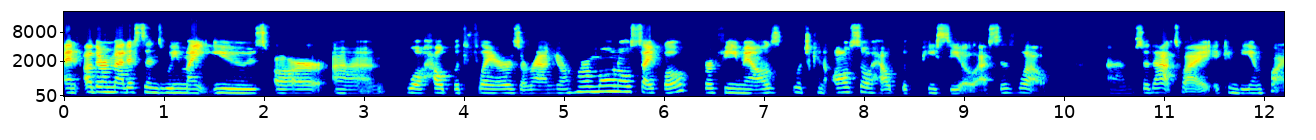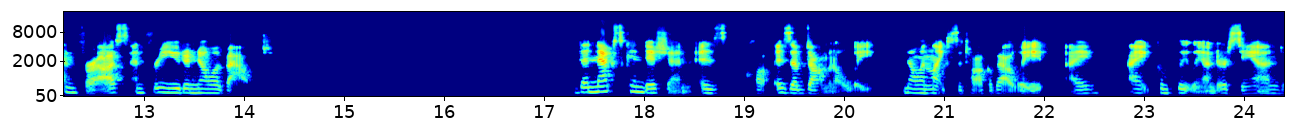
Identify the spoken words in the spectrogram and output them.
and other medicines we might use are um, will help with flares around your hormonal cycle for females, which can also help with PCOS as well. Um, so that's why it can be important for us and for you to know about. The next condition is is abdominal weight. No one likes to talk about weight. I I completely understand,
